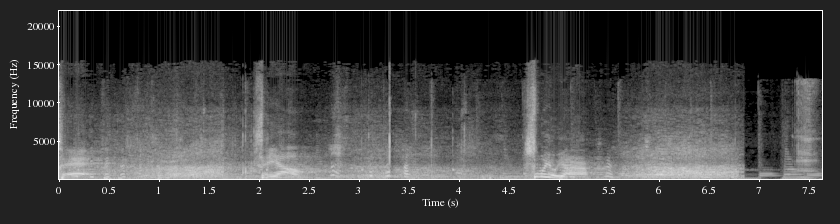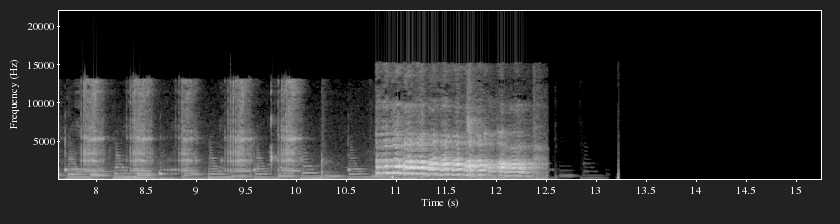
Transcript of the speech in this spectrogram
谁？谁呀？是不是有人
